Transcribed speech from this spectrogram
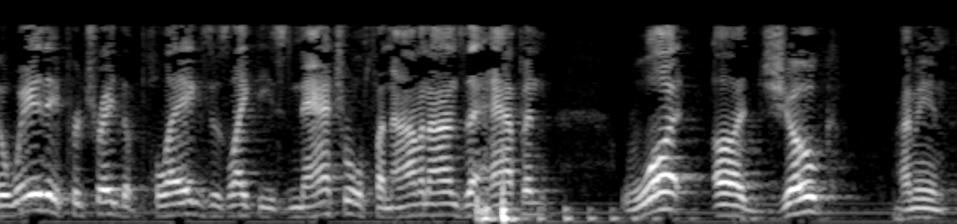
the way they portrayed the plagues as like these natural phenomenons that happen. What a joke I mean,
